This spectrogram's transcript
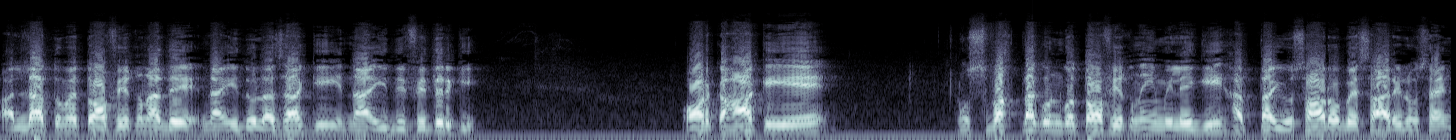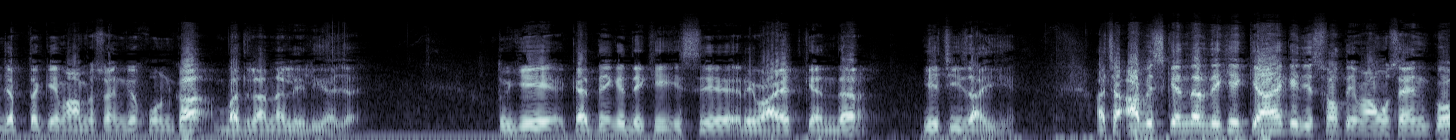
अल्लाह तुम्हें तोफीक ना दे, ना ईद अजहा की, ना ईद फितर की। और कहा कि ये उस वक्त तक उनको तोफीक नहीं मिलेगी हत्या युसारो बेसारिल हुसैन, जब तक इमाम हुसैन के खून का बदला न ले लिया जाए। तो ये कहते हैं कि देखिए, इस रिवायत के अंदर ये चीज़ आई है। अच्छा अब इसके अंदर देखिए क्या है कि जिस वक्त इमाम हुसैन को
